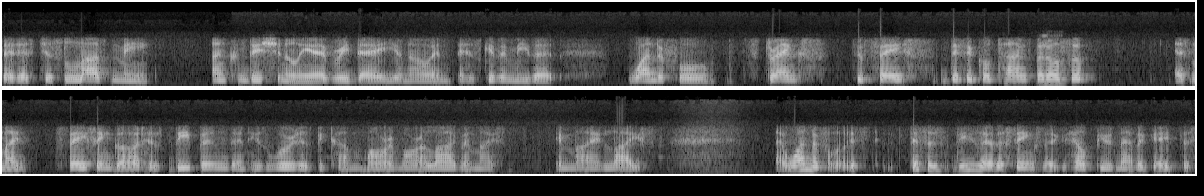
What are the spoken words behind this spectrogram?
that has just loved me unconditionally every day, you know, and has given me that wonderful strength to face difficult times, but also as my faith in God has deepened and His Word has become more and more alive in my in my life uh, wonderful. It's, this is these are the things that help you navigate this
